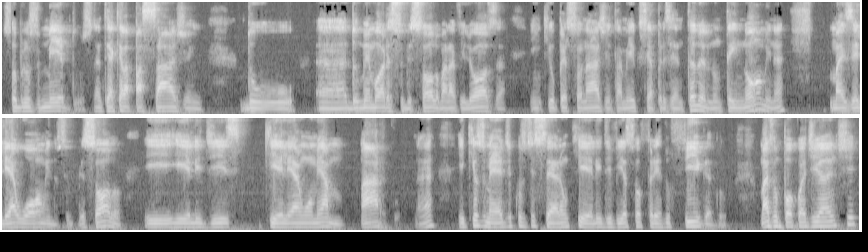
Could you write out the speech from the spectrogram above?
sobre os medos. Né? Tem aquela passagem do, uh, do Memória Subsolo maravilhosa, em que o personagem está meio que se apresentando, ele não tem nome, né? Mas ele é o homem do subsolo e, e ele diz que ele é um homem amargo, né? E que os médicos disseram que ele devia sofrer do fígado. Mas um pouco adiante,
